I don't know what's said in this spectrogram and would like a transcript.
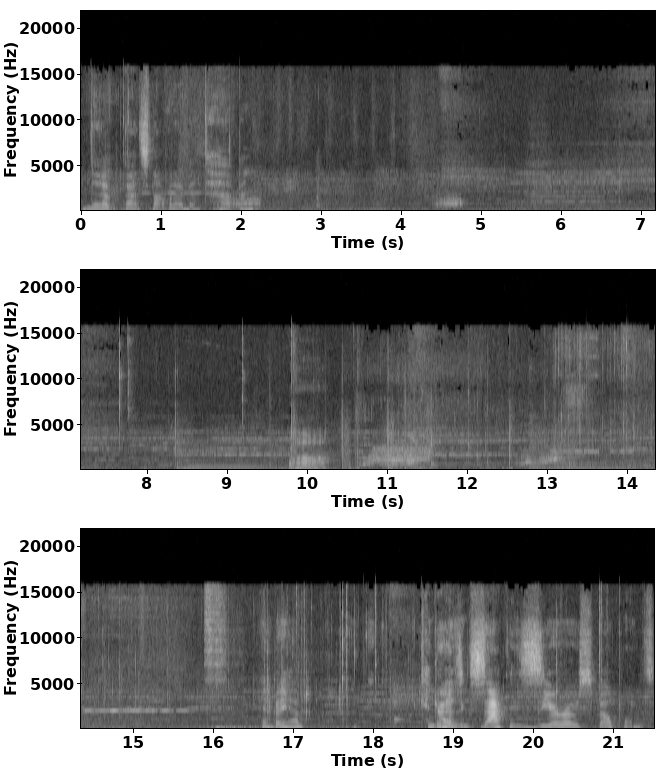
nope, that's not what I meant to happen. Anybody have? Kendra has exactly zero spell points.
